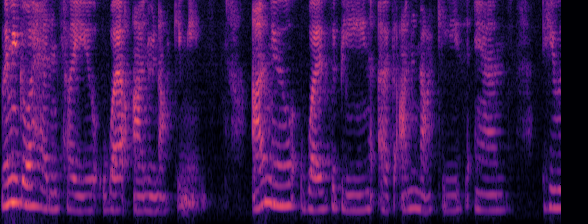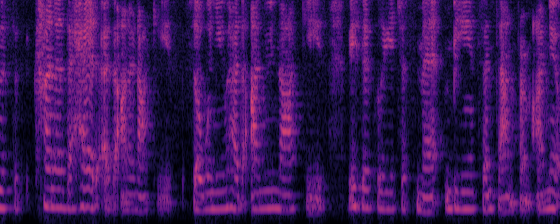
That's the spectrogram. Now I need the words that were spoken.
let me go ahead and tell you what Anunnaki means. Anu was the being of the Anunnakis and he was kind of the head of the Anunnakis. So when you had the Anunnakis, basically it just meant being sent down from Anu.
